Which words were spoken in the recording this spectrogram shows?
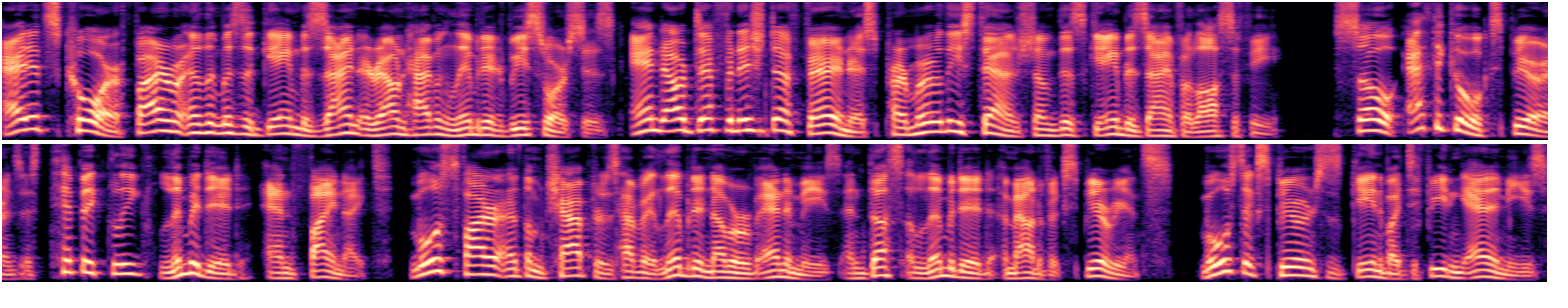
At its core, Fire Emblem is a game designed around having limited resources, and our definition of fairness primarily stems from this game design philosophy. So, ethical experience is typically limited and finite. Most Fire Emblem chapters have a limited number of enemies and thus a limited amount of experience. Most experience is gained by defeating enemies,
